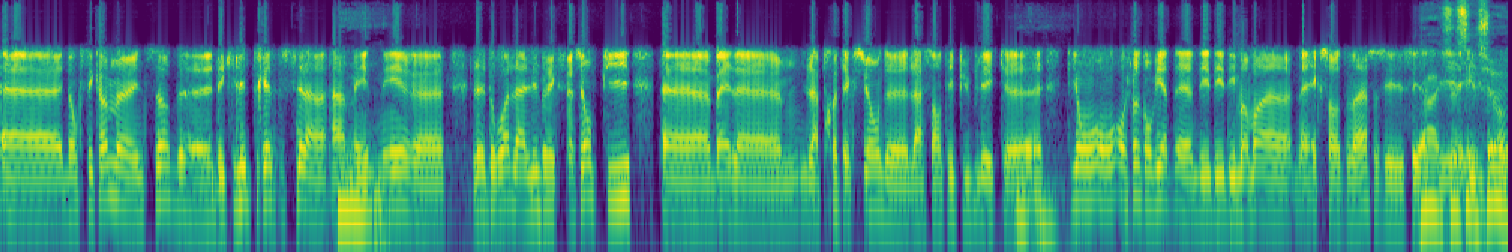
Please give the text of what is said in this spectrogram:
Euh, donc c'est comme une sorte d'équilibre très difficile à, hmm. maintenir euh, le droit de la libre expression puis euh, ben, la protection de, la santé publique. Hmm. Puis on, on, je pense qu'on vit des, des, des, moments ben, extraordinaires, ça c'est ouais, c'est sûr.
